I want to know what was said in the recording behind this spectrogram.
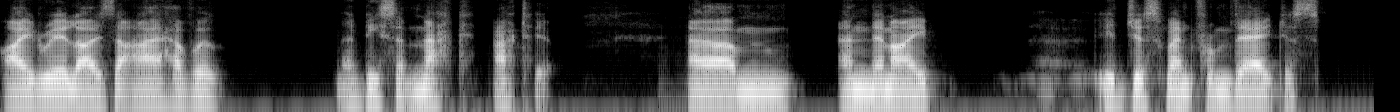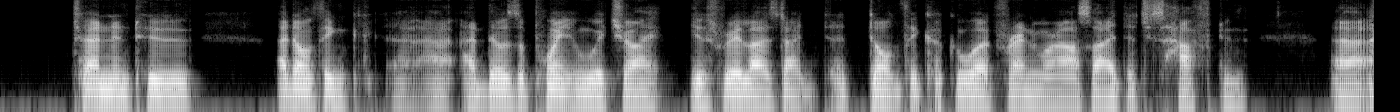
I realized that I have a, a decent knack at it. Mm-hmm. Um, and then I, uh, it just went from there, it just turned into, I don't think, uh, uh, there was a point in which I just realized I, I, don't think I could work for anywhere else. I just have to uh,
